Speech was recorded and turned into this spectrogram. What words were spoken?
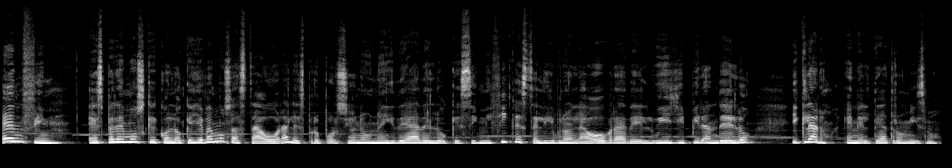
En fin, esperemos que con lo que llevamos hasta ahora les proporcione una idea de lo que significa este libro en la obra de Luigi Pirandello y claro, en el teatro mismo.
